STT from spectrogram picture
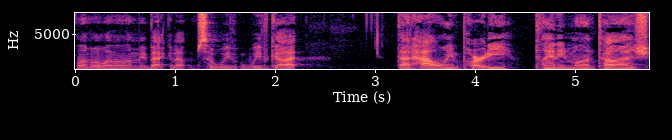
let me, well, let me back it up. So we've we've got that Halloween party planning montage.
